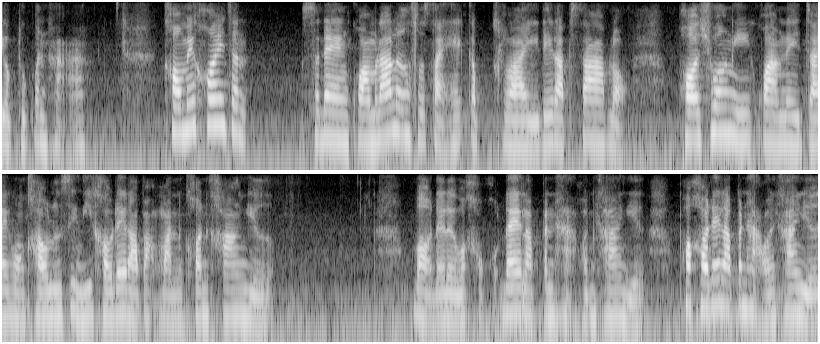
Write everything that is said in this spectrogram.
ยบทุกปัญหา เขาไม่ค่อยจะ แสดงความร่าเริงสดใสให้กับใครได้รับทราบหรอกพราะช่วงนี้ความในใจของเขาหรือสิ่งที่เขาได้รับมันค่อนข้างเยอะ บอกได้เลยว่าเขาได้รับปัญหาค่อนข้างเยอะพอเขาได้รับปัญหาค่อนข้างเยอะ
